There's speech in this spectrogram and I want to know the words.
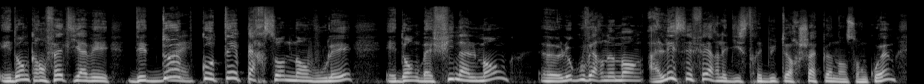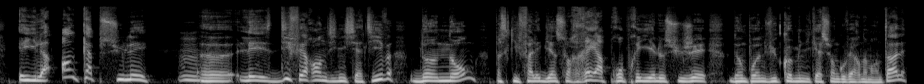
Et donc, en fait, il y avait des deux Ouais. côtés, personne n'en voulait. Et donc, ben, finalement, euh, le gouvernement a laissé faire les distributeurs chacun dans son coin et il a encapsulé Mm. euh, les différentes initiatives d'un nom, parce qu'il fallait bien se réapproprier le sujet d'un point de vue communication gouvernementale,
